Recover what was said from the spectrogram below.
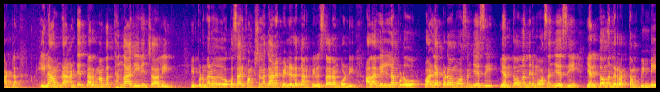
అట్లా. ఇలా ఉండ అంటే ధర్మబద్ధంగా జీవించాలి. ఇప్పుడు మనం ఒకసారి ఫంక్షన్లకు కానీ పెళ్ళిళ్ళకి కానీ పిలుస్తారనుకోండి అలా వెళ్ళినప్పుడు వాళ్ళు ఎక్కడో మోసం చేసి ఎంతోమందిని మోసం చేసి ఎంతోమంది రక్తం పిండి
